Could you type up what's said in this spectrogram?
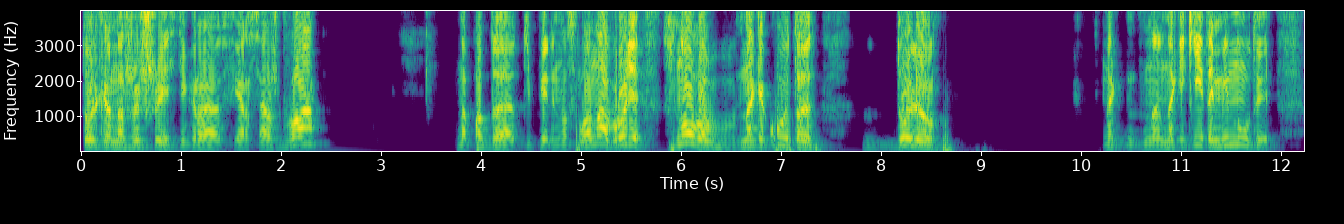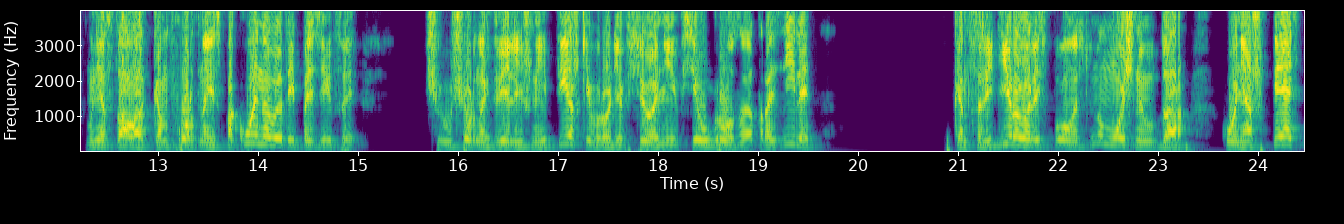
Только на g6 играют ферзь h2. Нападают теперь на слона. Вроде снова на какую-то долю, на, на, на какие-то минуты мне стало комфортно и спокойно в этой позиции. У черных две лишние пешки, вроде все они, все угрозы отразили консолидировались полностью. Ну, мощный удар. Конь h5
